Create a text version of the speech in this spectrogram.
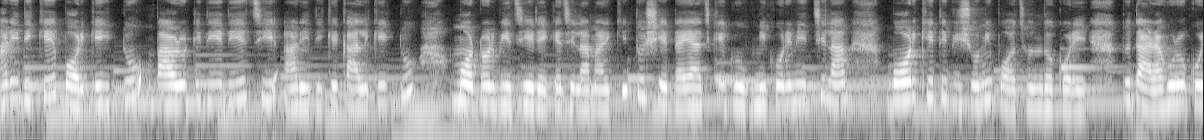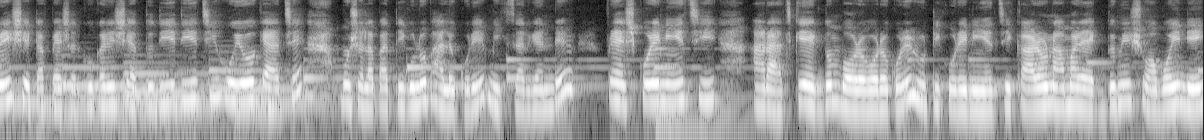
আর এদিকে বরকে একটু পাউরুটি দিয়ে দিয়েছি, আর এদিকে কালকে একটু মটর ভিজিয়ে রেখেছিলাম আর কি। তো সেটাই আজকে ঘুগনি করে নিচ্ছিলাম। বর খেতে ভীষণই পছন্দ করে। তো তাড়াহুড়ো করে সেটা প্রেশার কুকারে সেদ্ধ দিয়ে দিয়েছি, হয়েও গেছে। মশলাপাতিগুলো ভালো করে মিক্সার গ্রাইন্ডে ফ্রেশ করে নিয়েছি। আর আজকে একদম বড় বড় করে রুটি করে নিয়েছি। কারণ আমার একদমই সময় নেই।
